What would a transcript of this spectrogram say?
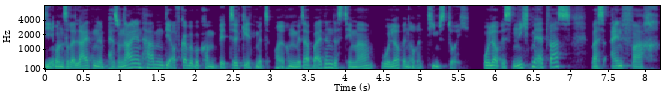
Die unsere leitenden Personalien haben die Aufgabe bekommen, bitte geht mit euren Mitarbeitern das Thema Urlaub in euren Teams durch. Urlaub ist nicht mehr etwas, was einfach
